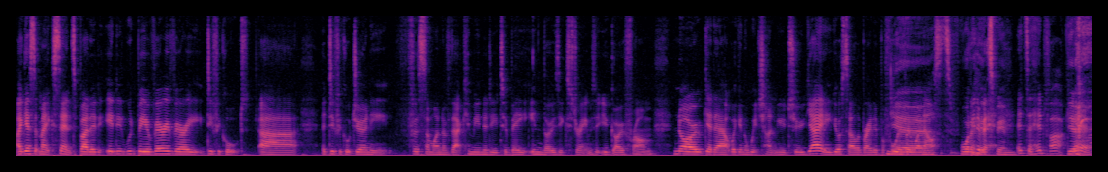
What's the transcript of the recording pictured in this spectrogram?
I guess it makes sense. But it it, it would be a very very difficult uh, a difficult journey for someone of that community to be in those extremes that you go from no get out we're going to witch hunt you to yay you're celebrated before Yeah. everyone else it's What a bit of head spin. it's a head fuck Yeah. yeah,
